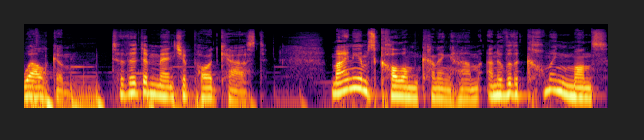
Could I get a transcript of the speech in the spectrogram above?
welcome to the Dementia Podcast. My name's Colm Cunningham, and over the coming months,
